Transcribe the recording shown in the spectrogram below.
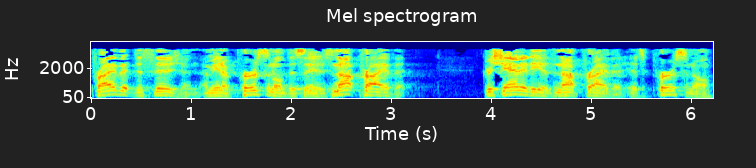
private decision. I mean, a personal decision. It's not private. Christianity is not private. It's personal.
